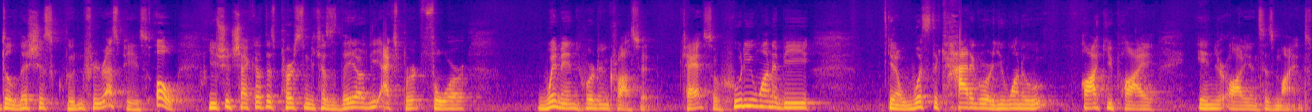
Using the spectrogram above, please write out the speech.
delicious gluten-free recipes. Oh, you should check out this person because they are the expert for women who are doing CrossFit. Okay, so who do you want to be? You know, what's the category you want to occupy in your audience's mind?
